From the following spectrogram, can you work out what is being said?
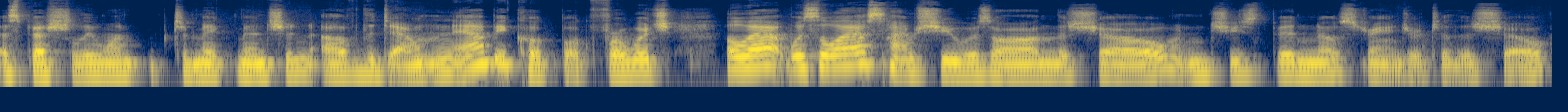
especially want to make mention of the Downton Abbey cookbook, for which that was the last time she was on the show, and she's been no stranger to the show.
